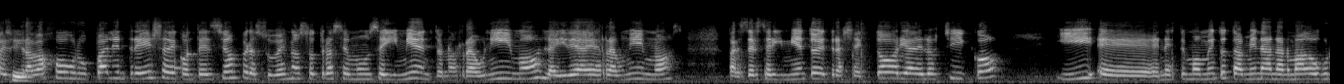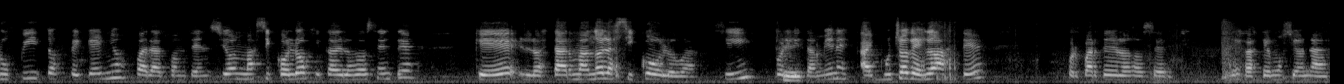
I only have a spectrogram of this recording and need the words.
el trabajo grupal entre ella de contención, pero a su vez nosotros hacemos un seguimiento, nos reunimos, la idea es reunirnos para hacer seguimiento de trayectoria de los chicos y eh, en este momento también han armado grupitos pequeños para contención más psicológica de los docentes que lo está armando la psicóloga, ¿sí? Porque también hay mucho desgaste por parte de los docentes, desgaste emocional.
